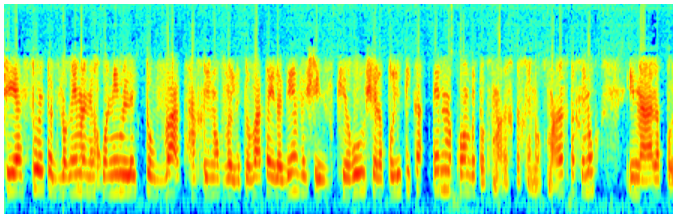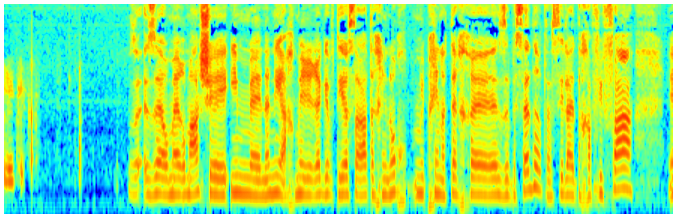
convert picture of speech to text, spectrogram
שיעשו את הדברים הנכונים לטובת החינוך ולטובת הילדים, ושיזכרו שלפוליטיקה אין מקום בתוך מערכת החינוך. מערכת החינוך היא מעל הפוליטיקה. זה, זה אומר מה? שאם אה, נניח מירי רגב תהיה שרת החינוך, מבחינתך אה, זה בסדר? תעשי לה את החפיפה? אה,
